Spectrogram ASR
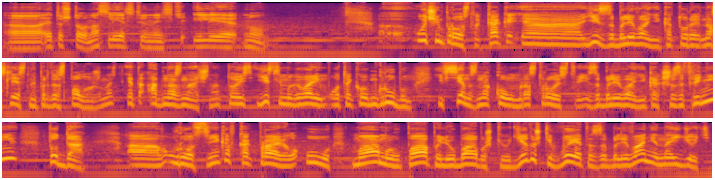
э, это что, наследственность или, ну, очень просто. Как э, есть заболевания, которые наследственная предрасположенность, это однозначно. То есть, если мы говорим о таком грубом и всем знакомом расстройстве и заболевании, как шизофрения, то да, а у родственников, как правило, у мамы, у папы или у бабушки, у дедушки вы это заболевание найдете.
